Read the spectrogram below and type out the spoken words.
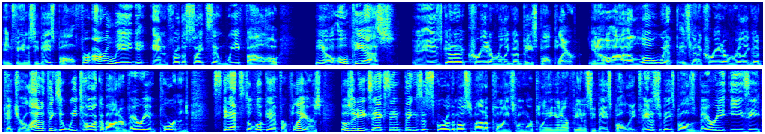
in fantasy baseball. For our league and for the sites that we follow, you know, OPS is going to create a really good baseball player. You know, a, a low whip is going to create a really good pitcher. A lot of things that we talk about are very important stats to look at for players. Those are the exact same things that score the most amount of points when we're playing in our fantasy baseball league. Fantasy baseball is very easy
